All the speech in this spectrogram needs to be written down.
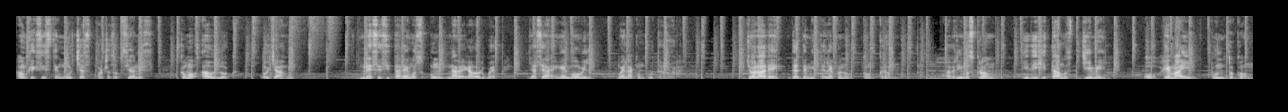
aunque existen muchas otras opciones, como Outlook o Yahoo. Necesitaremos un navegador web, ya sea en el móvil o en la computadora. Yo lo haré desde mi teléfono con Chrome. Abrimos Chrome y digitamos Gmail o gmail.com.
